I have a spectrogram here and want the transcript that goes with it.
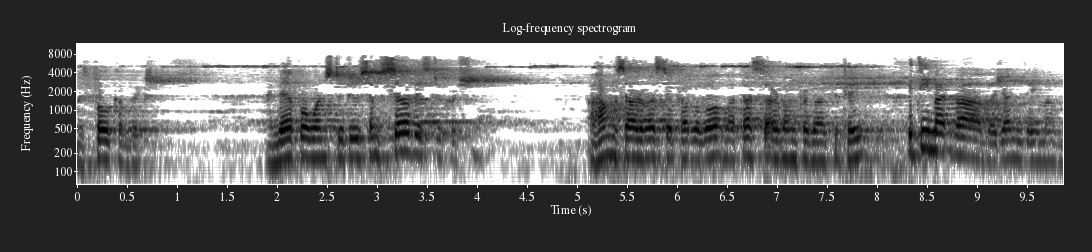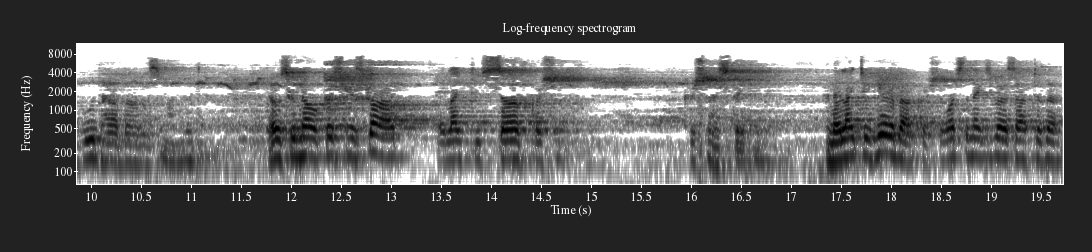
with full conviction and therefore wants to do some service to Krishna. Aham sarvasya prabhavo matas sarvam iti matva bhajante mam buddha bhava Those who know Krishna is God, they like to serve Krishna. Krishna is speaking. And they like to hear about Krishna. What's the next verse after that?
